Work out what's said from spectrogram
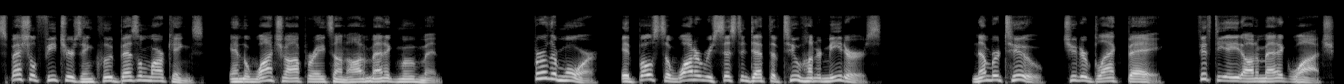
Special features include bezel markings, and the watch operates on automatic movement. Furthermore, it boasts a water-resistant depth of 200 meters. Number 2. Tudor Black Bay 58 Automatic Watch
